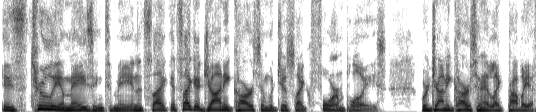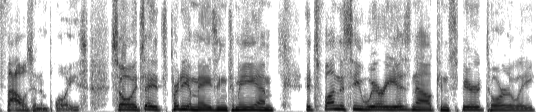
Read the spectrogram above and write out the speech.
is truly amazing to me. And it's like it's like a Johnny Carson with just like four employees, where Johnny Carson had like probably a thousand employees. So it's it's pretty amazing to me, and it's fun to see where he is now conspiratorially.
